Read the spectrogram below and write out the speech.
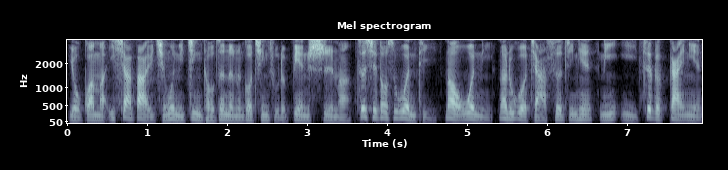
有关吗？一下大雨，请问你镜头真的能够清楚的辨识吗？这些都是问题。那我问你，那如果假设今天你以这个概念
